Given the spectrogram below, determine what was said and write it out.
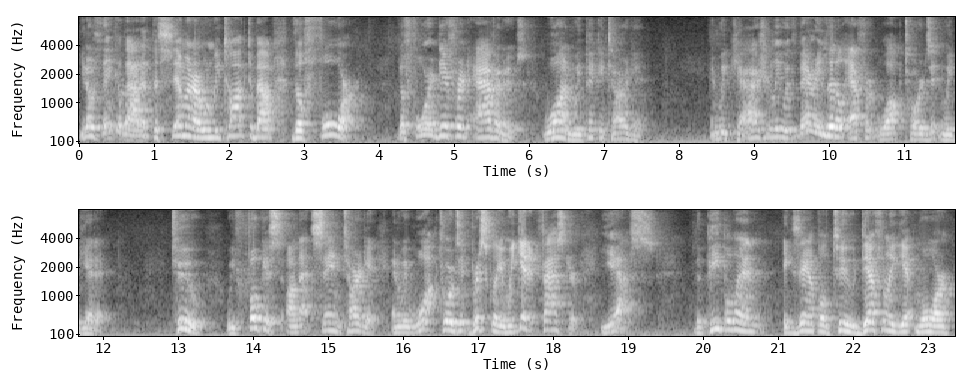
You know, think about it the seminar when we talked about the four, the four different avenues. One, we pick a target and we casually, with very little effort, walk towards it and we get it. Two, we focus on that same target and we walk towards it briskly and we get it faster. Yes, the people in example two definitely get more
